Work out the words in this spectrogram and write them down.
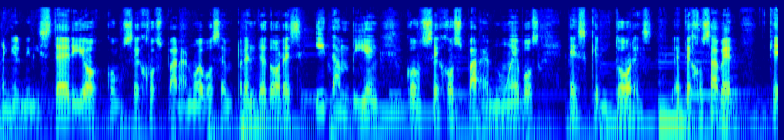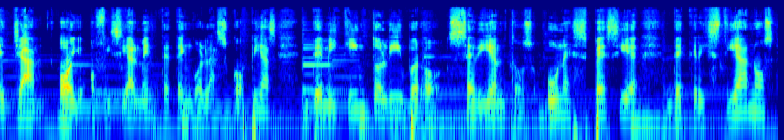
en el ministerio, consejos para nuevos emprendedores y también consejos para nuevos escritores. Les dejo saber que ya hoy oficialmente tengo las copias de mi quinto libro, Sedientos, una especie de cristianos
